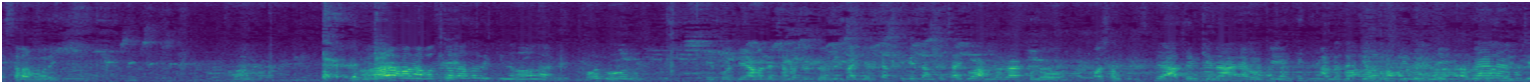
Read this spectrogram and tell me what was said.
আসসালামু আলাইকুম। এই পর্যায়ে আমাদের সনাতনী ভাইদের কাছ থেকে জানতে চাইব, আপনারা কোনো অসন্তুষ্টিতে আছেন কিনা এবং কি আপনাদের কেউ হুমকি দিচ্ছে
